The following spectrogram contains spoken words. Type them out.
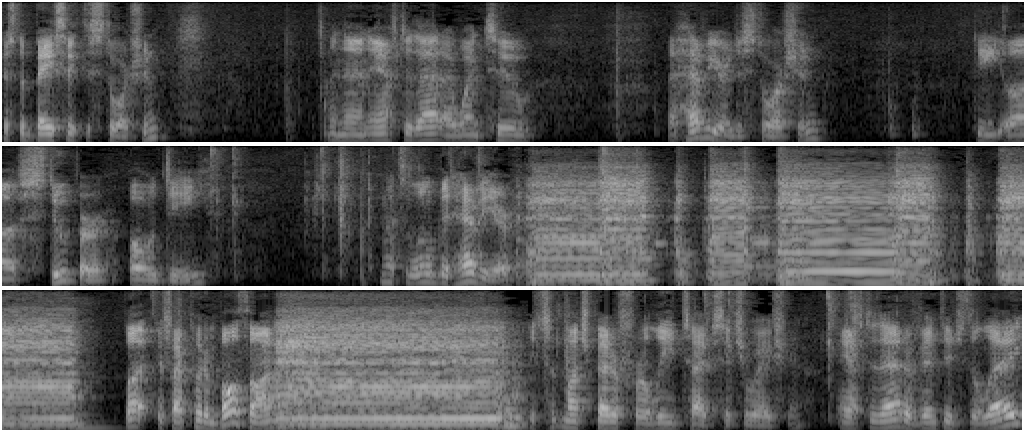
Just a basic distortion. And then after that, I went to a heavier distortion, the uh, Stupor OD. And that's a little bit heavier. If I put them both on, it's much better for a lead type situation. After that, a vintage delay.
